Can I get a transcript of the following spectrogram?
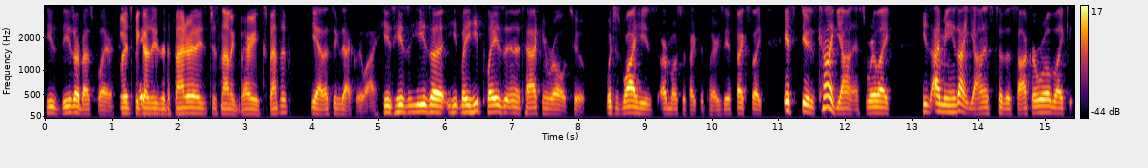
he's he's our best player. But it's because he's a defender. He's just not a, very expensive. Yeah, that's exactly why. He's he's he's a he, but he plays an attacking role too, which is why he's our most effective player. Because he affects like it's dude. It's kind of like Giannis, where like he's I mean he's not Giannis to the soccer world like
